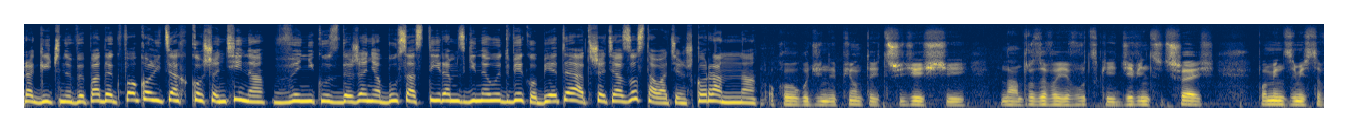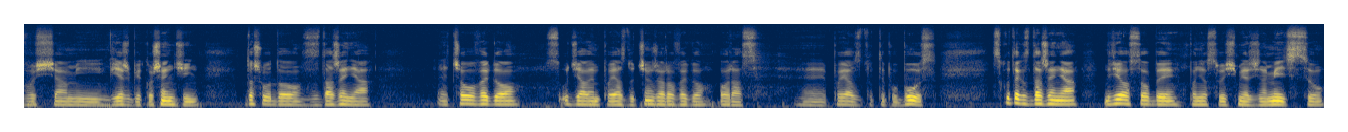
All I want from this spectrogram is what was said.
Tragiczny wypadek w okolicach Koszęcina. W wyniku zderzenia busa z tirem zginęły dwie kobiety, a trzecia została ciężko ranna. około godziny 5.30 na drodze wojewódzkiej 906 pomiędzy miejscowościami Wierzbie, Koszęcin doszło do zdarzenia e, czołowego z udziałem pojazdu ciężarowego oraz e, pojazdu typu bus. Wskutek zdarzenia dwie osoby poniosły śmierć na miejscu.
